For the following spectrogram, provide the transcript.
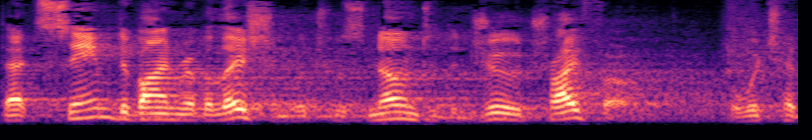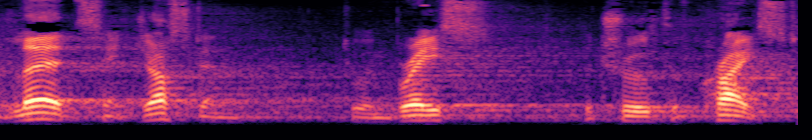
That same divine revelation which was known to the Jew Trypho, but which had led St. Justin to embrace the truth of Christ.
